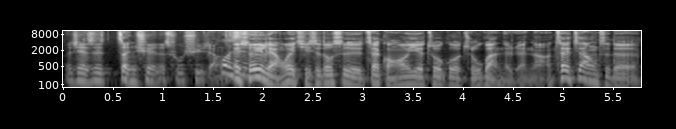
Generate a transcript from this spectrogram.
而且是正确的出去这样子。哎、所以两位其实都是在广告业做过主管的人啊，在这样子的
